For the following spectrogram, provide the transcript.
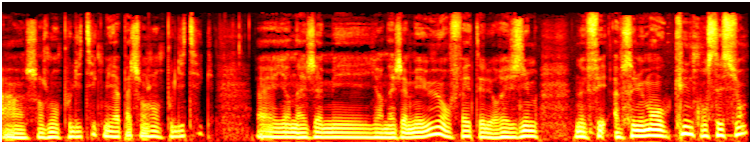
à un changement politique, mais il n'y a pas de changement politique. Euh, il y en a jamais, il y en a jamais eu en fait, et le régime ne fait absolument aucune concession.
